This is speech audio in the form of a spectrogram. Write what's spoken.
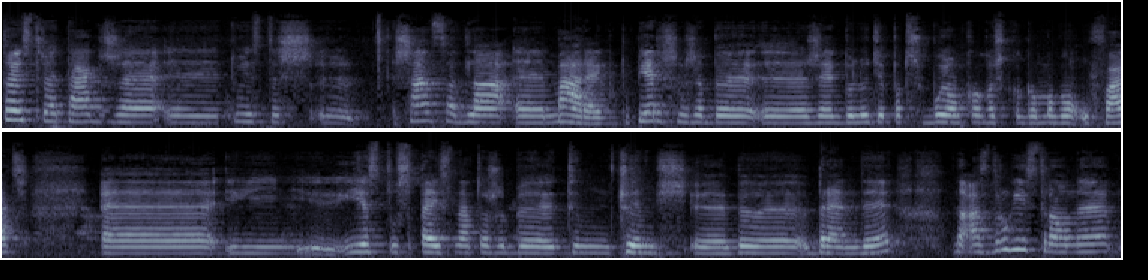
to jest trochę tak, że e, tu jest też e, szansa dla e, marek. Po pierwsze, żeby, e, że jakby ludzie potrzebują kogoś, kogo mogą ufać e, i jest tu space na to, żeby tym czymś e, były brandy. No a z drugiej strony mm,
